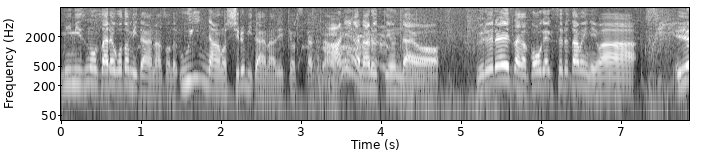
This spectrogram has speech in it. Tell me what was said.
ミミズのざれ言みたいなそのウインナーの汁みたいなデッキを使って何がなるって言うんだよ。ブルーレイザーが攻撃するためにはいや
